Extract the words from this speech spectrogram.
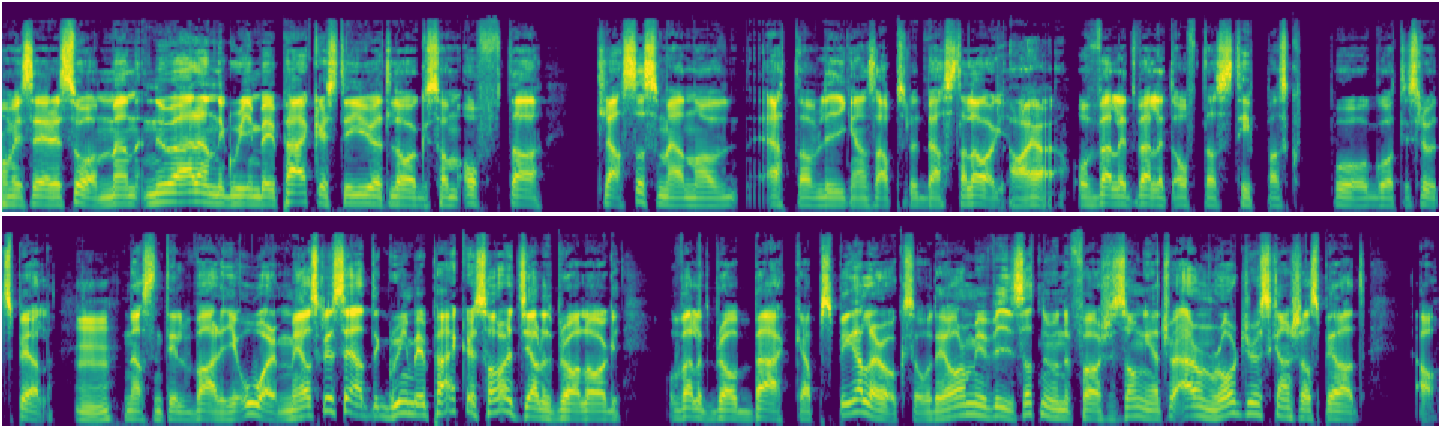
om vi säger det så. Men nu är ändå Green Bay Packers, det är ju ett lag som ofta klassas som en av, ett av ligans absolut bästa lag. Ja, ja. Och väldigt, väldigt oftast tippas på att gå till slutspel, nästan till varje år. Men jag skulle säga att Green Bay Packers har ett jävligt bra lag och väldigt bra backup-spelare också. Och det har de ju visat nu under försäsongen. Jag tror Aaron Rodgers kanske har spelat, ja,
